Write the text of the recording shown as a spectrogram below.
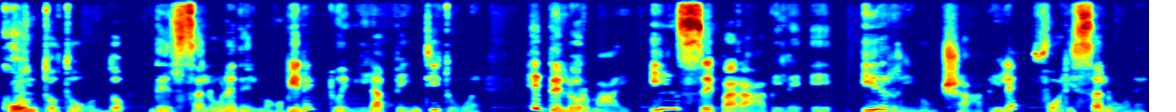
conto tondo del Salone del Mobile 2022 e dell'ormai inseparabile e irrinunciabile fuorisalone.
